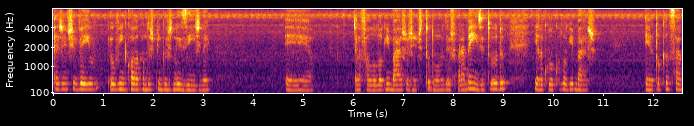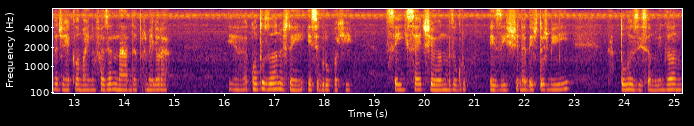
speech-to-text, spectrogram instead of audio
a gente veio, eu vim colocando os pingos nos is, né? É, ela falou logo embaixo, a gente, todo mundo deu os parabéns e tudo. E ela colocou logo embaixo. É, eu tô cansada de reclamar e não fazer nada para melhorar. É, quantos anos tem esse grupo aqui? Seis, sete anos o grupo existe, né? Desde 2014, se eu não me engano.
